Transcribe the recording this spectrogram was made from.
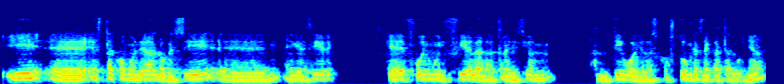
Y eh, esta comunidad, lo que sí eh, hay que decir que fue muy fiel a la tradición antigua y a las costumbres de Cataluña.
